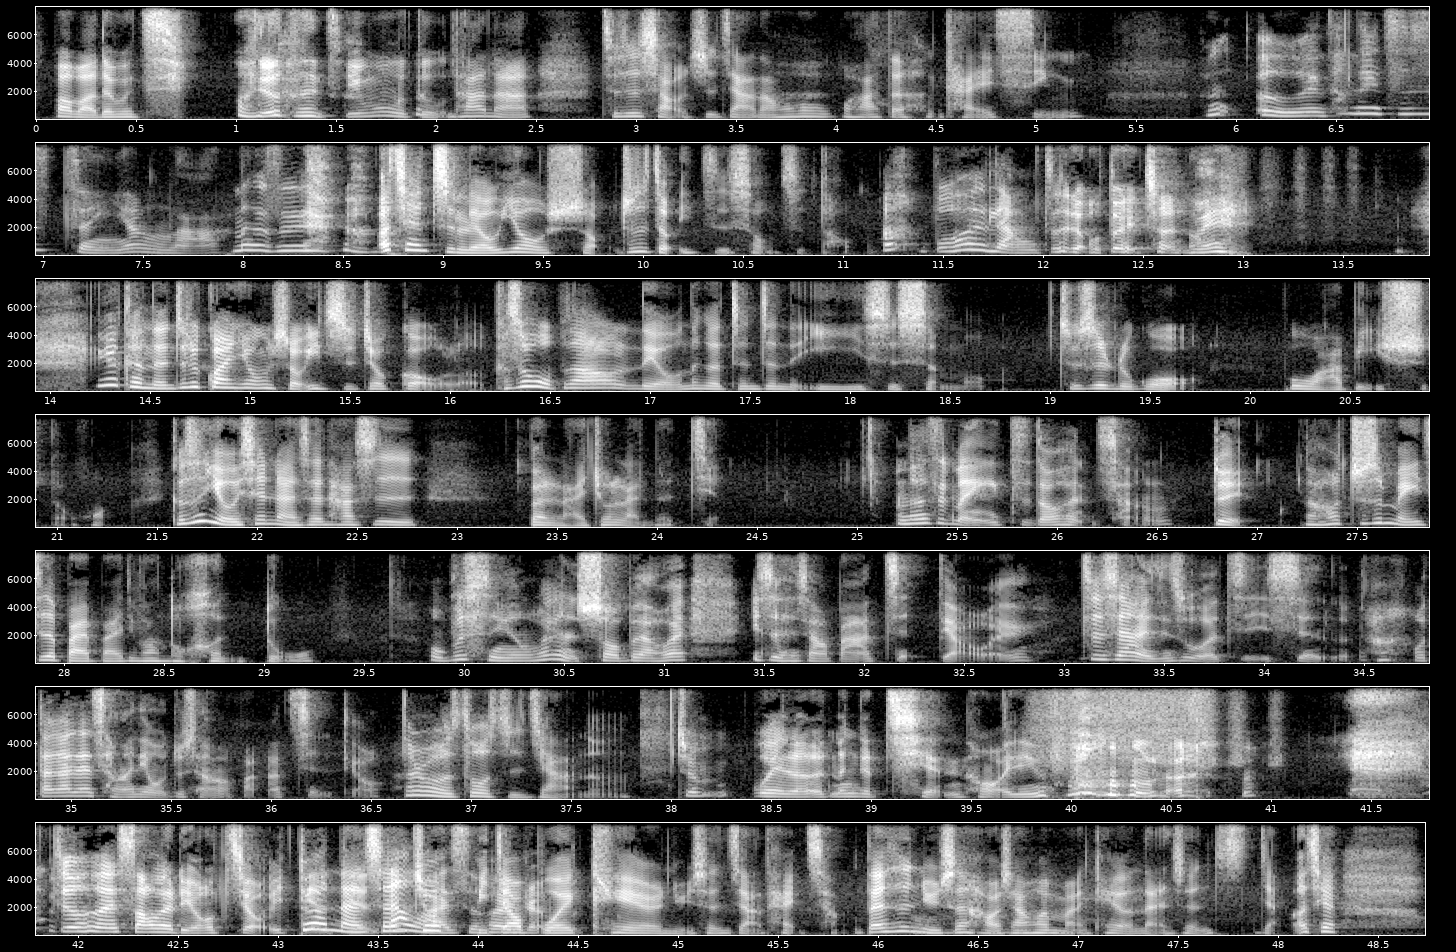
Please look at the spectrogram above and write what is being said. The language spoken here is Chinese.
爸爸对不起，我就自己目睹他拿就是小指甲，然后挖的很开心，很恶哎、他那只是怎样啦？那个是而且只留右手，就是只有一只手指头，啊，不会两只留对称、哦？没，因为可能就是惯用手一只就够了。可是我不知道留那个真正的意义是什么，就是如果不挖鼻屎的话，可是有一些男生他是本来就懒得剪，那是每一只都很长。对，然后就是每一只白白白地方都很多，我不行，我会很受不了，会一直很想把它剪掉、欸。哎，这现在已经是我的极限了。我大概再长一点，我就想要把它剪掉，那如果做指甲呢？就为了那个钱哈，已经付了，就会稍微留久一点对啊，男生就比较不会 care 女生指甲太长，但是女生好像会蛮 care 男生指甲，而且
